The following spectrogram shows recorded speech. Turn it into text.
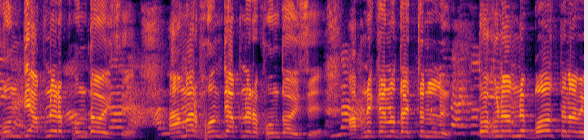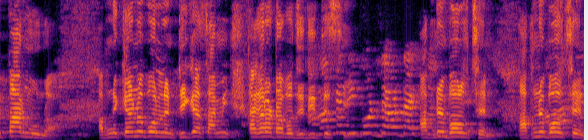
ফোন দিয়ে আপনারা ফোন দেওয়া হয়েছে। আমার ফোন দিয়ে আপনারা ফোন দেওয়া হয়েছে। আপনি কেন দায়িত্ব নিলেন? তখন আপনি বলতেন আমি পারব না। আপনি কেন বললেন? ঠিক আছে আমি এগারোটা বাজে দিতেছি। আপনি বলছেন আপনি বলছেন।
